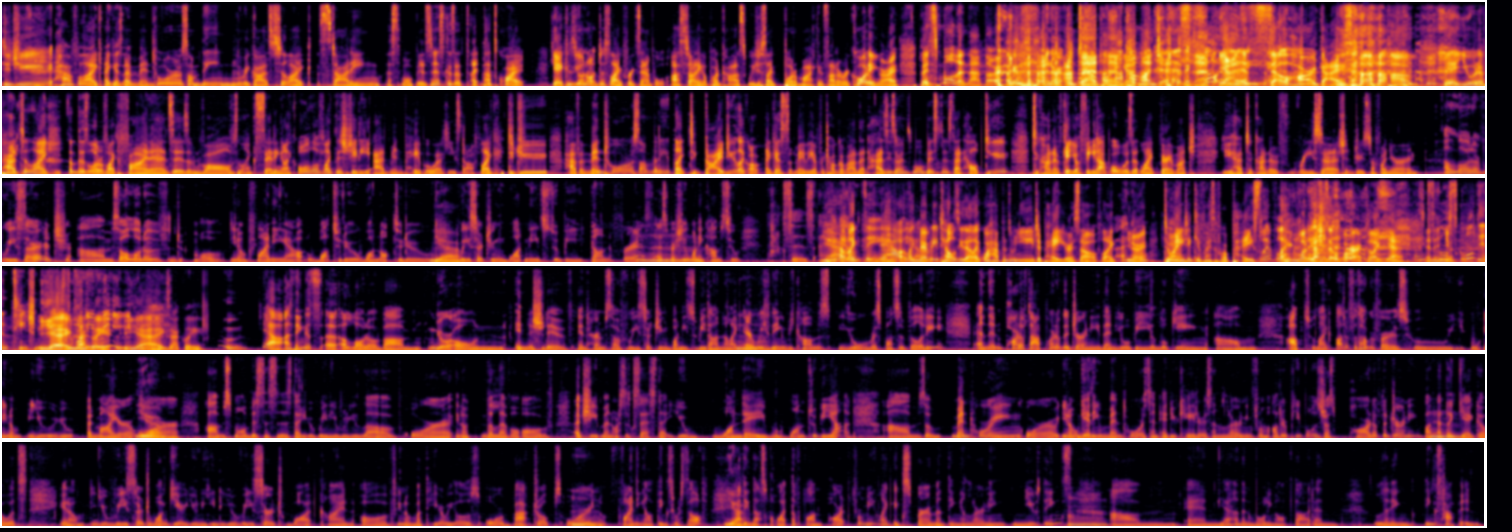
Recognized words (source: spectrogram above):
Did you have like I guess a mentor or something in regards to like starting a small business? Because that's that's quite yeah. Because you're not just like for example us starting a podcast. We just like bought a mic and started recording, right? But It's more than that, though. I know I'm downplaying it. Come on, Jess. It's like so yeah, easy. it's so hard, guys. um, but yeah, you would have had to like. There's a lot of like finances involved and like setting like all of like the shitty admin paperworky stuff. Like, did you have a mentor or somebody like to guide you? Like, uh, I guess maybe a photographer that has his own small business that helped you to kind of get your feet up, or was it like very much you had to kind of research and do stuff on your own? a lot of research. Um, so a lot of well, you know, finding out what to do, what not to do. Yeah. Researching what needs to be done first, especially when it comes to taxes. And Yeah, like yeah, how like know. nobody tells you that. Like, what happens when you need to pay yourself? Like, I you know, know, do I need to give myself a pay slip? Like, what how does it work? Like, yeah, Like, and then school, you, school didn't teach me. yeah, this. What do exactly, you mean? yeah, exactly. Hmm. Yeah, I think it's a, a lot of um, your own initiative in terms of researching what needs to be done, and like everything becomes your responsibility. And then part of that, part of the journey, then you'll be looking um, up to like other photographers who you, you know you you admire, Yeah. or um, small businesses that you really really love, or you know the level of achievement or success that you one day would want to be at. Um, so mentoring or you know getting mentors and educators and learning from other people is just part of the journey. But at the get go, it's you know you research what gear you need, you research what kind of you know materials or backdrops or you know finding out things yourself. Yeah. I think that's quite the fun part for me, like experimenting and learning new things. Mm. Um, and yeah, and then rolling off that and letting things happen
